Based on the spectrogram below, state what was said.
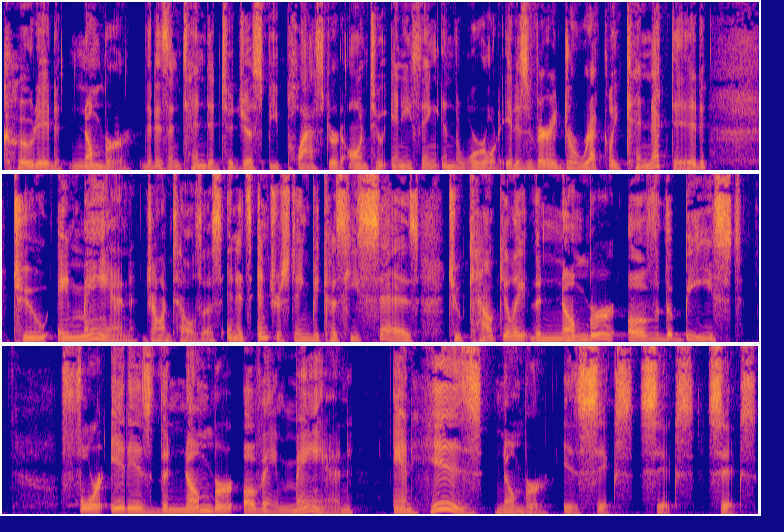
coded number that is intended to just be plastered onto anything in the world. It is very directly connected to a man, John tells us. And it's interesting because he says to calculate the number of the beast, for it is the number of a man and his number is 666.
